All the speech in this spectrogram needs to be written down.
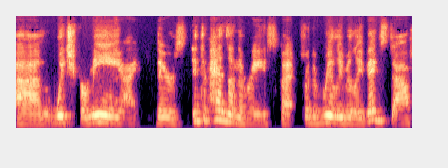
Um, which for me i there's it depends on the race but for the really really big stuff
